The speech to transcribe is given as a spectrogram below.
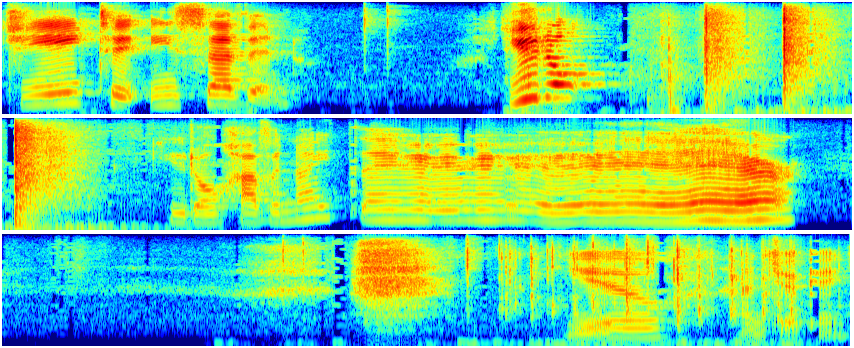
g8 to e7. You don't... You don't have a knight there. You... I'm joking.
